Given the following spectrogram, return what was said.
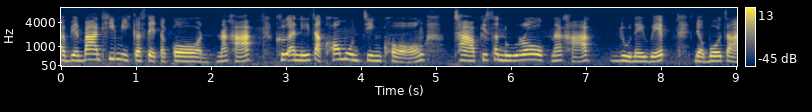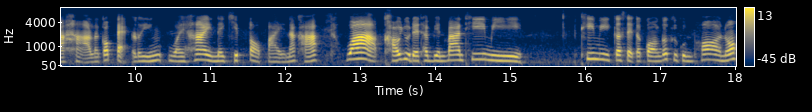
ทะเบียนบ้านที่มีเกษตรกรนะคะ คืออันนี้จากข้อมูลจริงของชาวพิษณุโลกนะคะ อยู่ในเว็บ เดี๋ยวโบจะหาแล้วก็แปะลิงก์ไว้ให้ในคลิปต่อไปนะคะ ว่าเขาอยู่ในทะเบียนบ้านที่มีที่มีเกษตรกรก็คือคุณพ่อเนาะ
